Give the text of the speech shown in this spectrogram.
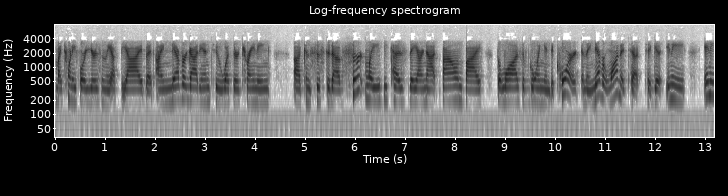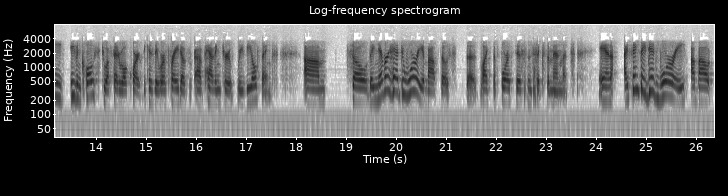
my 24 years in the FBI, but I never got into what their training uh, consisted of, certainly because they are not bound by the laws of going into court, and they never wanted to to get any any even close to a federal court because they were afraid of of having to reveal things. Um, so they never had to worry about those the like the fourth, fifth, and sixth amendments. And I think they did worry about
